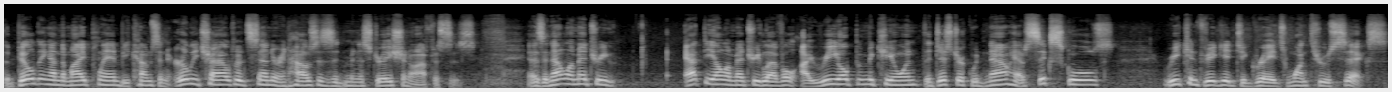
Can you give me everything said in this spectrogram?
The building under my plan becomes an early childhood center and houses administration offices. As an elementary, at the elementary level, I reopen McKeown. The district would now have six schools reconfigured to grades one through six.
